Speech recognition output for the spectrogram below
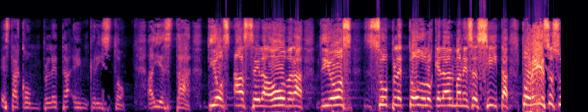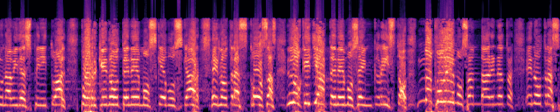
está completa en Cristo. Ahí está. Dios hace la obra. Dios suple todo lo que el alma necesita. Por eso es una vida espiritual. Porque no tenemos que buscar en otras cosas lo que ya tenemos en Cristo. No podemos andar en, en otras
